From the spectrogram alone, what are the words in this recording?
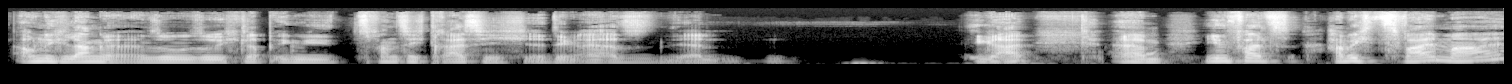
Auch nicht lange, also so ich glaube irgendwie 20, 30 Dinge. Also äh, egal. Ähm, jedenfalls habe ich zweimal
